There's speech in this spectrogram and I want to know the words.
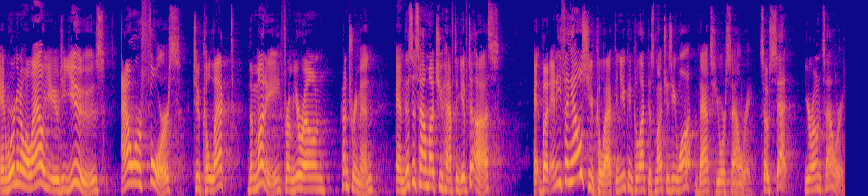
And we're going to allow you to use our force to collect the money from your own countrymen. And this is how much you have to give to us. Eh, but anything else you collect, and you can collect as much as you want, that's your salary. So set your own salary.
